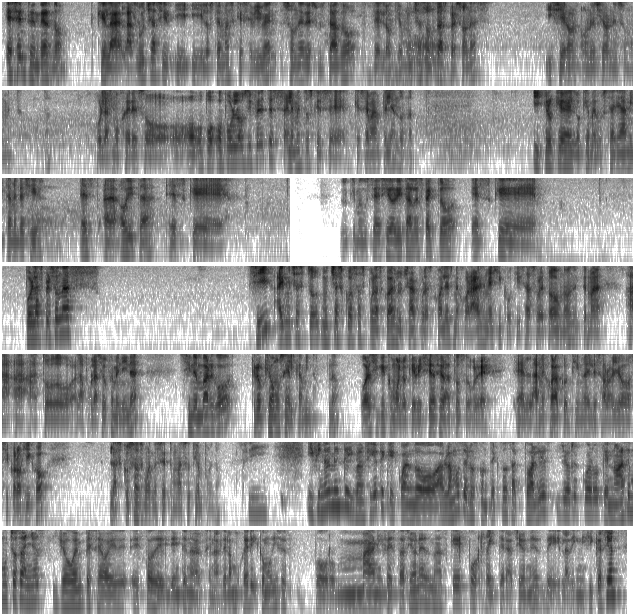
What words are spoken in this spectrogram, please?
Es entender, ¿no? Que las luchas y, los temas que se viven son el resultado de lo que muchas otras personas hicieron o no hicieron en su momento. Por las mujeres o, por los diferentes elementos que se, que se van peleando, ¿no? Y creo que lo que me gustaría a mí también decir es, ah, ahorita es que lo que me gustaría decir ahorita al respecto es que por las personas sí, hay muchas, muchas cosas por las cuales luchar, por las cuales mejorar en México, quizás sobre todo, ¿no? En el tema a, a, toda la población femenina. Sin embargo, creo que vamos en el camino, ¿no? Ahora sí que como lo que decía hace rato sobre eh, la mejora continua y el desarrollo psicológico, las cosas buenas se toman su tiempo, ¿no? Sí. Y finalmente, Iván, fíjate que cuando hablamos de los contextos actuales, yo recuerdo que no hace muchos años yo empecé a oír esto del Día Internacional de la Mujer y como dices, por manifestaciones más que por reiteraciones de la dignificación.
